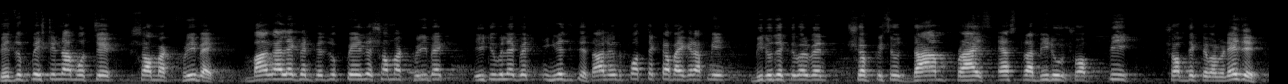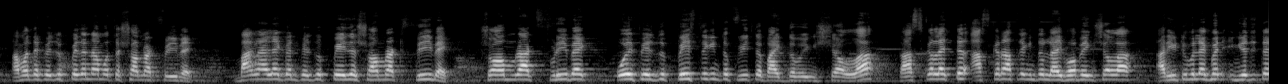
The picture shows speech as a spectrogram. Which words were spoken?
ফেসবুক পেজটির নাম হচ্ছে সম্রাট ফ্রি ব্যাগ বাংলায় লিখবেন ফেসবুক পেজে সম্রাট ফ্রি ব্যাগ ইউটিউবে লিখবেন ইংরেজিতে, তাহলে কিন্তু প্রত্যেকটা বাইকের আপনি ভিডিও দেখতে পারবেন। সব কিছু দাম প্রাইস এক্সট্রা ভিডিও সব পিক সব দেখতে পারবেন। এই যে আমাদের ফেসবুক পেজের নাম হচ্ছে সম্রাট ফ্রি ব্যাগ বাংলায় লিখবেন ফেসবুক পেজে Samrat free bag Samrat free bag ওই ফেসবুক পেজতে কিন্তু ফ্রিতে বাইক দেবো ইনশাল্লাহ আজকে লাইভতে আজকে রাত্রে কিন্তু লাইভ হবে ইনশাল্লাহ আর ইউটিউবে লিখবেন ইংরেজিতে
